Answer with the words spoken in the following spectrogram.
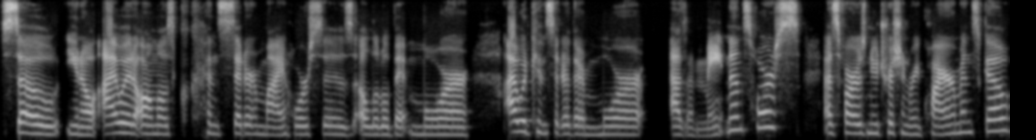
So, you know, I would almost consider my horses a little bit more. I would consider them more as a maintenance horse as far as nutrition requirements go.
